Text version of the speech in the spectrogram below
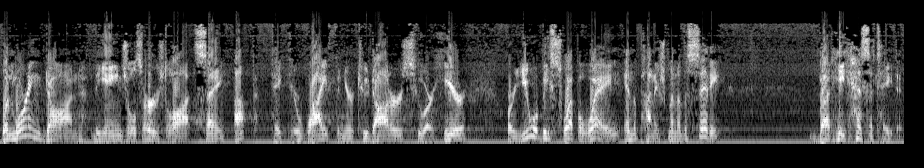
When morning dawned, the angels urged Lot, saying, Up, take your wife and your two daughters who are here, or you will be swept away in the punishment of the city. But he hesitated.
